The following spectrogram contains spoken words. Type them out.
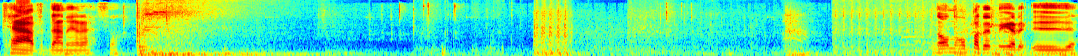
Cav där nere så. Någon hoppade ner i...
